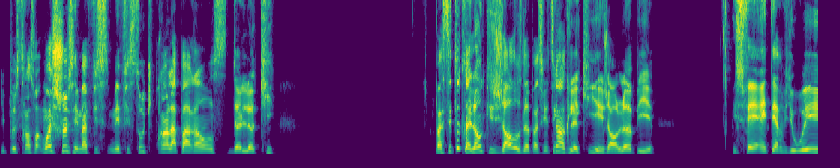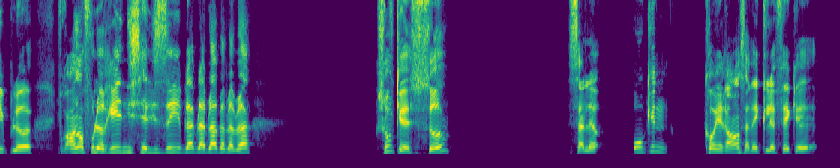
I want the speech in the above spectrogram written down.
Il peut se transformer. Moi, je suis sûr que c'est Mephisto qui prend l'apparence de Loki. Parce que c'est tout le long qu'il se jase, là. Parce que, tu sais, quand Loki est genre là, puis il se fait interviewer, pis là, il faut, ah non, faut le réinitialiser, blablabla, blablabla. Je trouve que ça, ça n'a aucune cohérence avec le fait que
